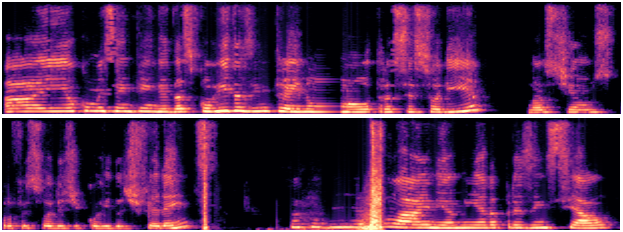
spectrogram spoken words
Aí eu comecei a entender das corridas, entrei numa outra assessoria. Nós tínhamos professores de corrida diferentes, só que a dele era online, a minha era presencial.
